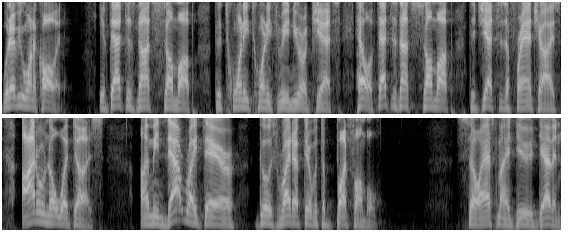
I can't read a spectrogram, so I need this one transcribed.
whatever you want to call it. If that does not sum up the 2023 New York Jets, hell, if that does not sum up the Jets as a franchise, I don't know what does. I mean, that right there goes right up there with the butt fumble. So I asked my dude, Devin,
